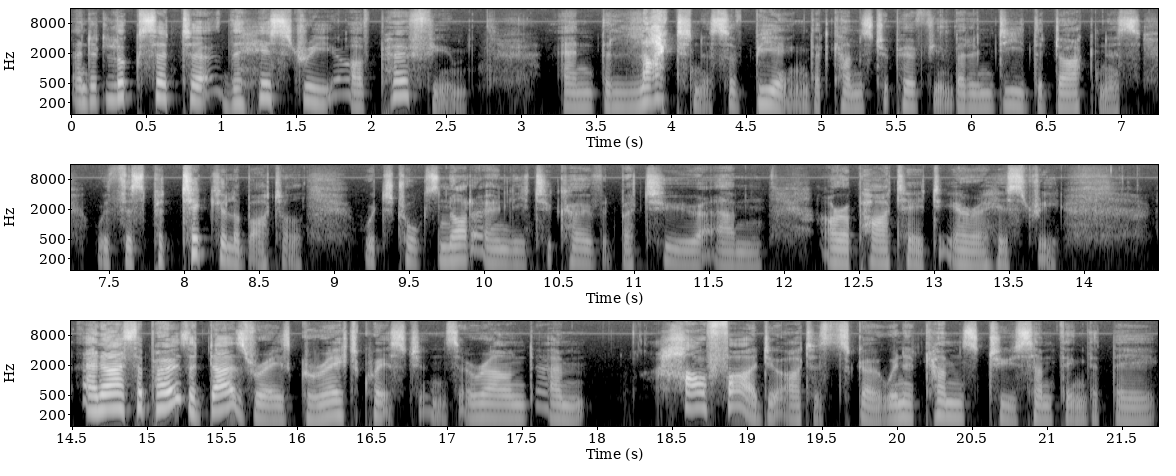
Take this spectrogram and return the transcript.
And it looks at uh, the history of perfume and the lightness of being that comes to perfume, but indeed the darkness with this particular bottle, which talks not only to COVID but to um, our apartheid era history. And I suppose it does raise great questions around um, how far do artists go when it comes to something that they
